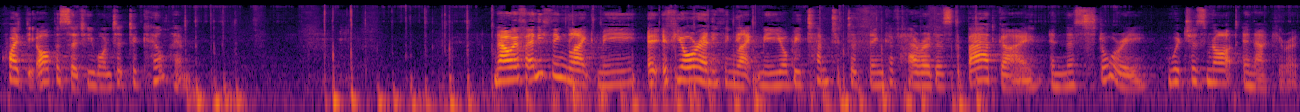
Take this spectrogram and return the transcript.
Quite the opposite, he wanted to kill him. Now, if anything like me, if you're anything like me, you'll be tempted to think of Herod as the bad guy in this story, which is not inaccurate.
